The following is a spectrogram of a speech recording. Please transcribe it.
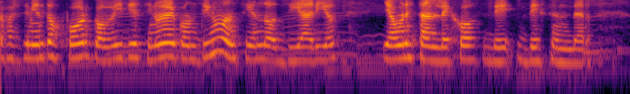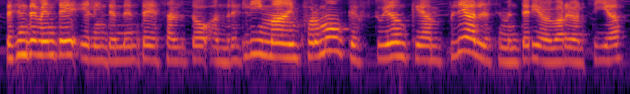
los fallecimientos por COVID-19 continúan siendo diarios y aún están lejos de descender. Recientemente, el intendente de Salto, Andrés Lima, informó que tuvieron que ampliar el cementerio del barrio Artigas,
